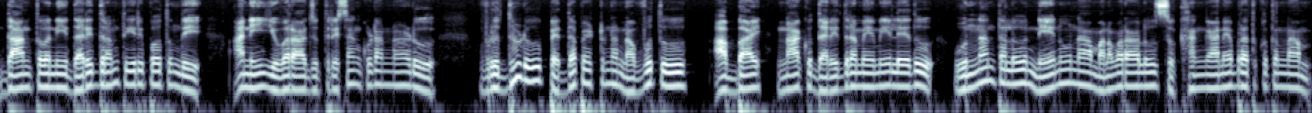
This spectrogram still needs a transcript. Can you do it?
దాంతో నీ దరిద్రం తీరిపోతుంది అని యువరాజు త్రిశంకుడన్నాడు. వృద్ధుడు పెద్ద పెట్టున నవ్వుతూ అబ్బాయ్ నాకు దరిద్రమేమీ లేదు. ఉన్నంతలో నేను నా మనవరాలు సుఖంగానే బ్రతుకుతున్నాం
